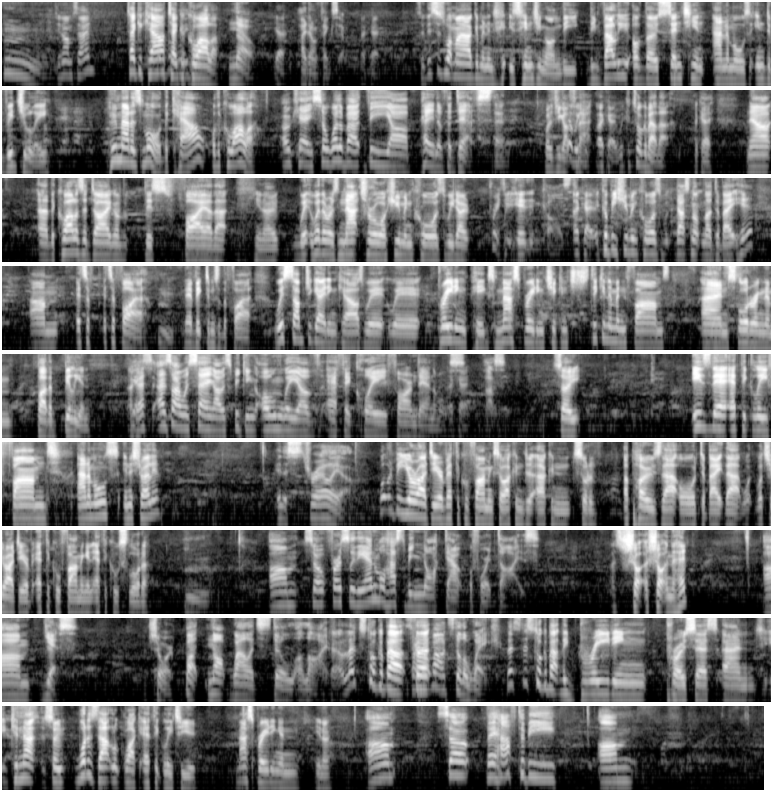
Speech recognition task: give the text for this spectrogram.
Do you know what I'm saying? Take a cow, take a koala. no. Yeah. I don't think so. Okay. So this is what my argument is hinging on: the the value of those sentient animals individually. Who matters more, the cow or the koala? Okay, so what about the uh, pain of the deaths then? What have you got for that? could- okay, we could talk about that. Okay. Now, uh, the koalas are dying of this fire that you know, wh- whether it's natural or human caused, we don't. Pretty it- human caused. Okay, it could be human caused. That's not my debate here. Um, it's a it's a fire. Hmm. They're victims of the fire. We're subjugating cows. We're we're breeding pigs, mass breeding chickens, sticking them in farms, and slaughtering them by the billion. Okay. Yes, as I was saying, I was speaking only of ethically farmed animals. Okay. Thus. So, is there ethically farmed animals in Australia? In Australia. What would be your idea of ethical farming so I can, I can sort of oppose that or debate that? What's your idea of ethical farming and ethical slaughter? Hmm. Um, so, firstly, the animal has to be knocked out before it dies. A shot, a shot in the head? Um, yes. Sure, but not while it's still alive. Now, let's talk about Sorry, not while it's still awake. let's let's talk about the breeding process and can that so what does that look like ethically to you? Mass breeding and you know um, So they have to be um,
